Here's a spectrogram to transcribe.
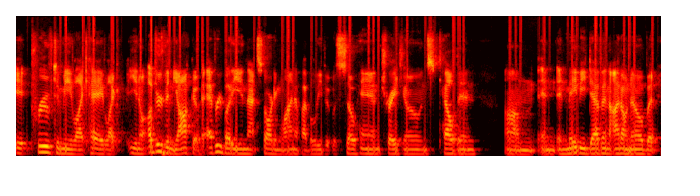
it proved to me like, hey, like you know, other than Jakob, everybody in that starting lineup, I believe it was Sochan, Tre Jones, Keldon, um, and and maybe Devin. I don't know, but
